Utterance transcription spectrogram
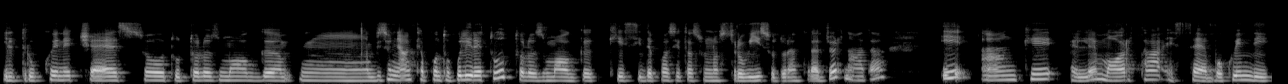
il trucco in eccesso, tutto lo smog, mh, bisogna anche appunto pulire tutto lo smog che si deposita sul nostro viso durante la giornata e anche pelle morta e sebo. Quindi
